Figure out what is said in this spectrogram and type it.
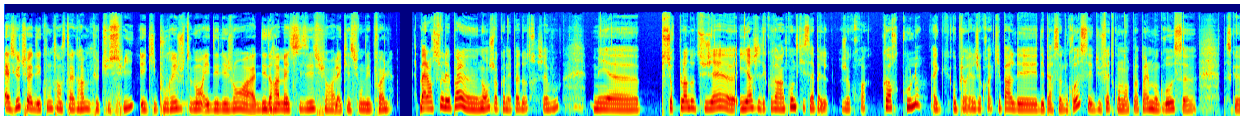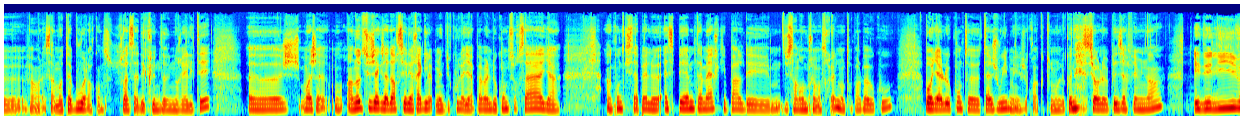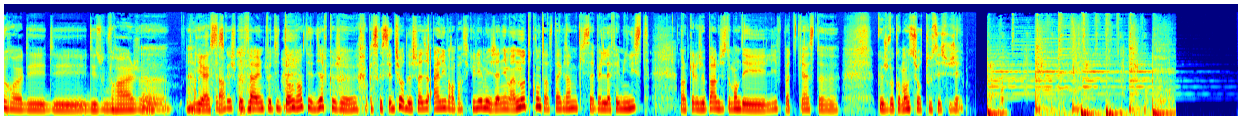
Est-ce que tu as des comptes Instagram que tu suis et qui pourraient justement aider les gens à dédramatiser sur la question des poils? Bah alors sur les poils, euh, non, je n'en connais pas d'autres, j'avoue. Mais euh, sur plein d'autres sujets, euh, hier j'ai découvert un compte qui s'appelle, je crois, corps cool, au pluriel je crois, qui parle des, personnes grosses et du fait qu'on n'emploie pas le mot grosse parce que enfin, voilà, c'est un mot tabou alors qu'en soit ça décrit une, réalité. Euh, moi, un autre sujet que j'adore, c'est les règles, mais du coup là il y a pas mal de comptes sur ça. Il y a un compte qui s'appelle euh, SPM ta mère qui parle des, du syndrome prémenstruel dont on parle pas beaucoup. Bon, il y a le compte euh, Tajoui, mais je crois que tout le monde le connaît sur le plaisir féminin. Et des livres, des, des, des ouvrages. Est-ce que je peux faire une petite tangente et dire que je. Parce que c'est dur de choisir un livre en particulier, mais j'anime un autre compte Instagram qui s'appelle La Féministe, dans lequel je parle justement des livres, podcasts euh, que je recommande sur tous ces sujets.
